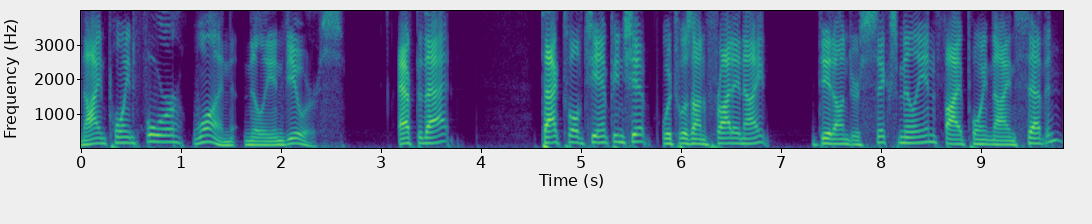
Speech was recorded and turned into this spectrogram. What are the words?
9.41 million viewers. After that, Pac 12 championship, which was on Friday night, did under 6 million, 5.97.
